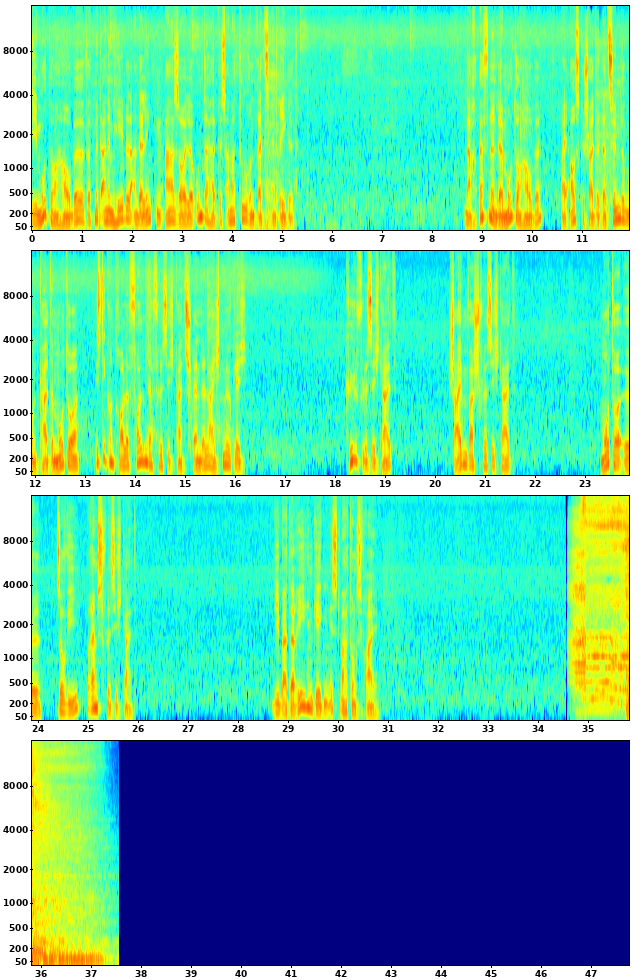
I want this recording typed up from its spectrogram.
Die Motorhaube wird mit einem Hebel an der linken A-Säule unterhalb des Armaturenbretts entriegelt. Nach Öffnen der Motorhaube, bei ausgeschalteter Zündung und kaltem Motor, ist die Kontrolle folgender Flüssigkeitsstände leicht möglich. Kühlflüssigkeit, Scheibenwaschflüssigkeit, Motoröl sowie Bremsflüssigkeit. Die Batterie hingegen ist wartungsfrei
